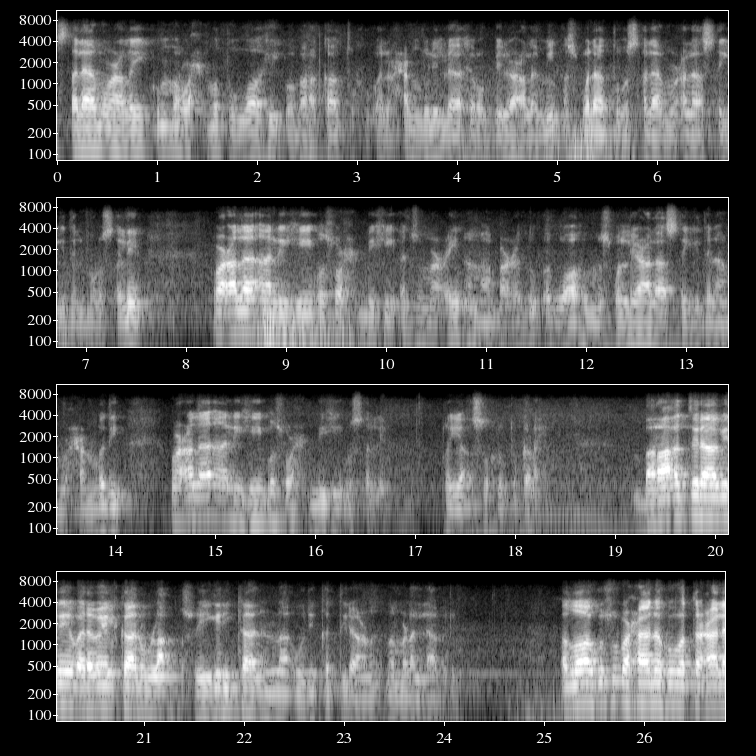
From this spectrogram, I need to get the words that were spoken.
السلام عليكم ورحمة الله وبركاته الحمد لله رب العالمين الصلاة والسلام على سيد المرسلين وعلى آله وصحبه أجمعين أما بعد اللهم صل على سيدنا محمد وعلى آله وصحبه وسلم പ്രിയ സുഹൃത്തുക്കളെ ബറാഅത്ത് രാവിനെ വരവേൽക്കാനുള്ള സ്വീകരിക്കാനുള്ള ഒരുക്കത്തിലാണ് നമ്മളെല്ലാവരും അള്ളാഹു സുബഹാനഹുവത്തആല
